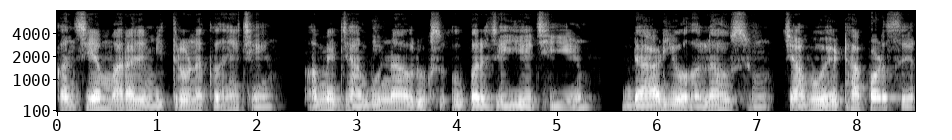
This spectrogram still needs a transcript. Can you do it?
ઘનશ્યામ મહારાજ મિત્રોને કહે છે, અમે જાંબુના વૃક્ષ ઉપર જઈએ છીએ. ડાળીઓ હલાવશું. જાંબુ હેઠા પડશે.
